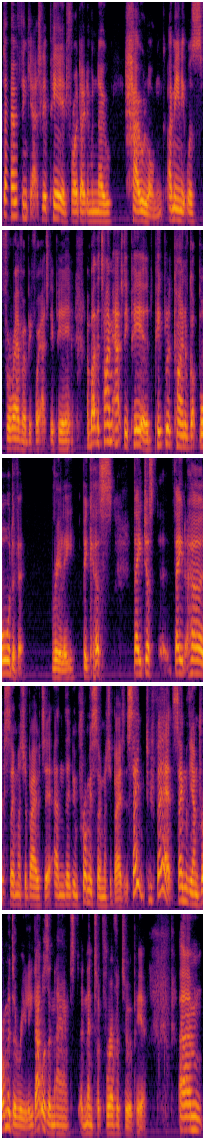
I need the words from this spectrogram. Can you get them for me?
don't think it actually appeared for I don't even know how long. I mean, it was forever before it actually appeared. And by the time it actually appeared, people had kind of got bored of it, really, because they just they'd heard so much about it and they'd been promised so much about it. Same, to be fair, same with the Andromeda. Really, that was announced and then took forever to appear. Um,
